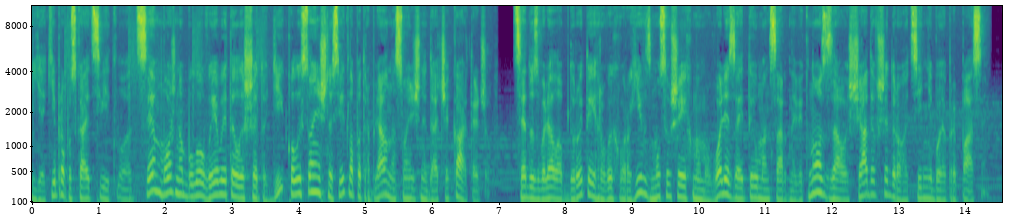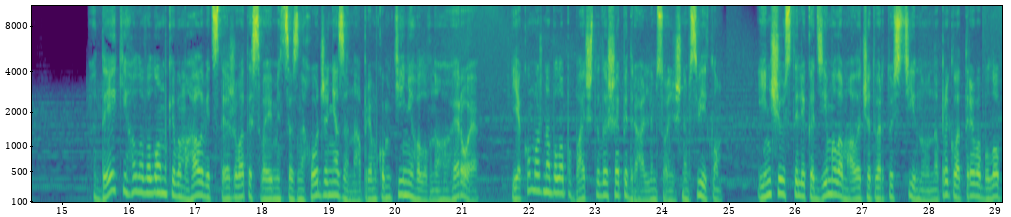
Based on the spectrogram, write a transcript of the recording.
які пропускають світло. Це можна було виявити лише тоді, коли сонячне світло потрапляло на сонячний датчик картриджу. Це дозволяло обдурити ігрових ворогів, змусивши їх мимоволі зайти у мансардне вікно, заощадивши дорогоцінні боєприпаси. Деякі головоломки вимагали відстежувати своє місцезнаходження за напрямком тіні головного героя, яку можна було побачити лише під реальним сонячним світлом. Інші у стилі Кадзіми ламали четверту стіну. Наприклад, треба було б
